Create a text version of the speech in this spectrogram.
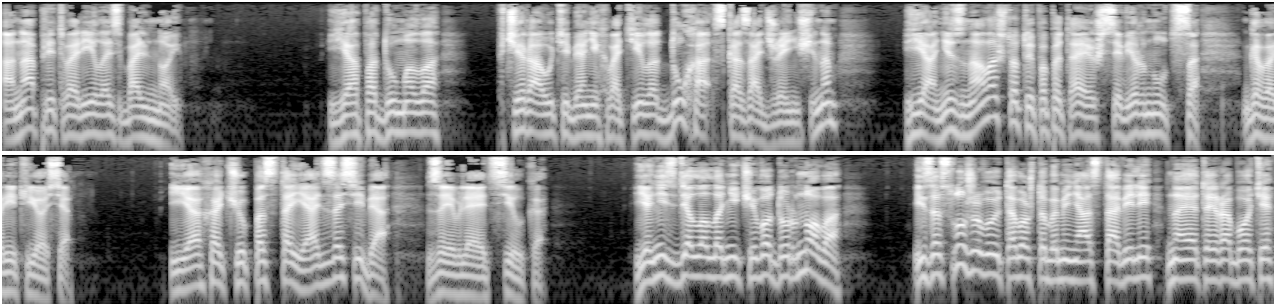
Она притворилась больной. «Я подумала, вчера у тебя не хватило духа сказать женщинам. Я не знала, что ты попытаешься вернуться», — говорит Йося. «Я хочу постоять за себя», — заявляет Силка. «Я не сделала ничего дурного», — и заслуживаю того, чтобы меня оставили на этой работе.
